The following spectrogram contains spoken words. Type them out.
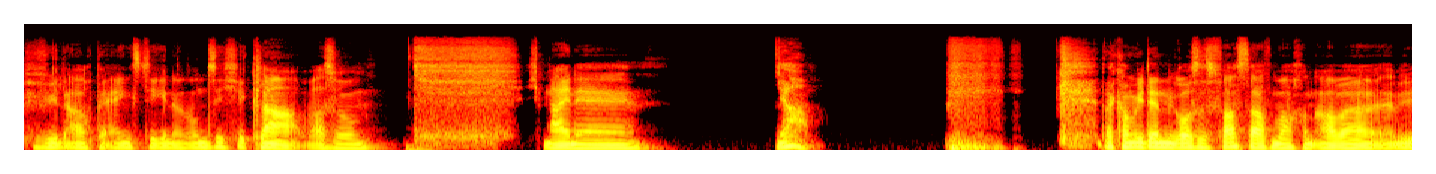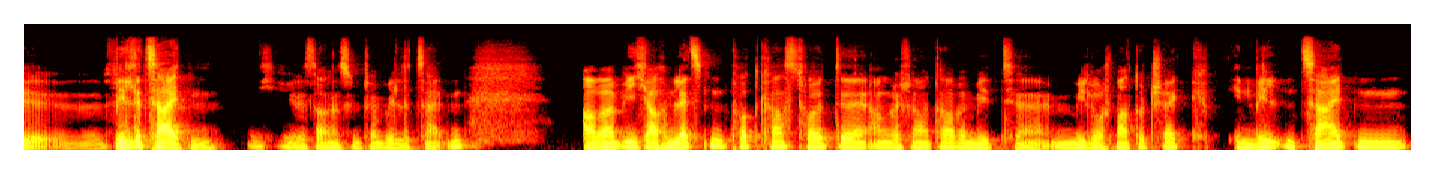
für viele auch beängstigend und unsicher. Klar, also ich meine, ja, da kann man wieder ein großes Fass aufmachen, aber äh, wilde Zeiten. Ich würde sagen, es sind schon wilde Zeiten. Aber wie ich auch im letzten Podcast heute angeschaut habe mit äh, Milos Matocek, in wilden Zeiten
